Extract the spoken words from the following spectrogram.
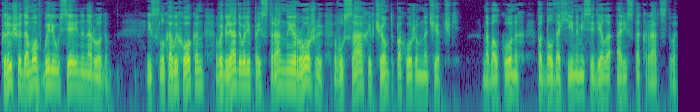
Крыши домов были усеяны народом. Из слуховых окон выглядывали пристранные рожи в усах и в чем-то похожем на чепчики. На балконах под балдахинами сидело аристократство.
